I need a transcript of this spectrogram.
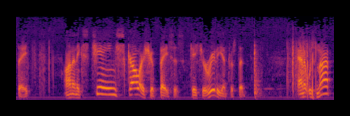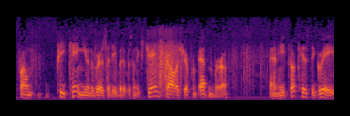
State, on an exchange scholarship basis, in case you're really interested. And it was not from Peking University, but it was an exchange scholarship from Edinburgh. And he took his degree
